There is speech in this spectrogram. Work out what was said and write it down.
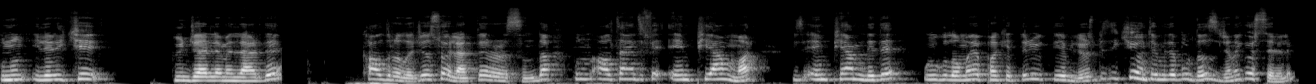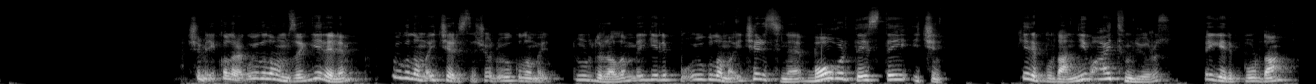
bunun ileriki güncellemelerde kaldırılacağı söylentiler arasında. Bunun alternatifi npm var. Biz npm ile de uygulamaya paketleri yükleyebiliyoruz. Biz iki yöntemi de burada hızlıca gösterelim. Şimdi ilk olarak uygulamamıza gelelim. Uygulama içerisinde şöyle uygulamayı durduralım ve gelip bu uygulama içerisine Bower desteği için gelip buradan New Item diyoruz ve gelip buradan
